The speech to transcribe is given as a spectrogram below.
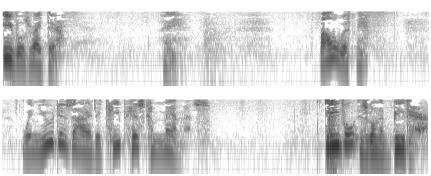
evil's right there. Hey. Follow with me. When you desire to keep his commandments, evil is going to be there.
